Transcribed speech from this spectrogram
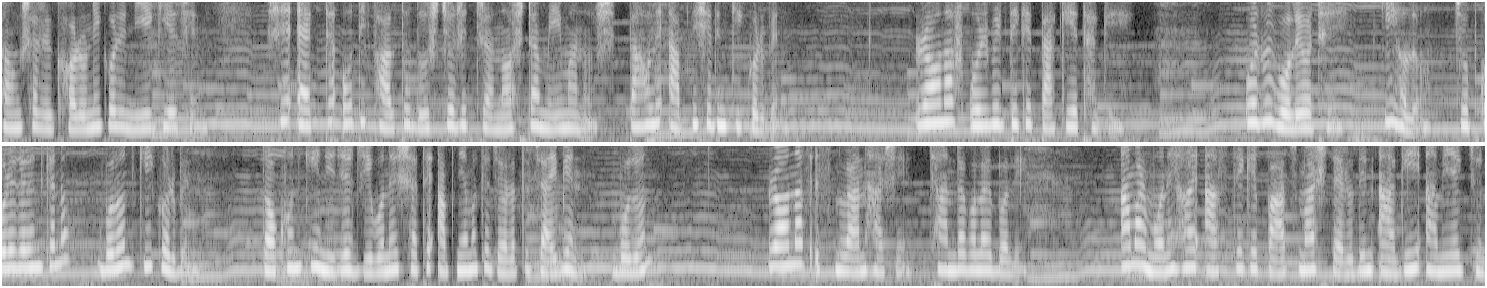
সংসারের ঘরণী করে নিয়ে গিয়েছেন, সে একটা অতি ফালতু দুশ্চরিত্রা নষ্টা মেয়ে মানুষ, তাহলে আপনি সেদিন কি করবেন? রওনাফ উর্বির দিকে তাকিয়ে থাকে। উর্বি বলে ওঠে কি হলো? চুপ করে গেলেন কেন? বলুন, কি করবেন? তখন কি নিজের জীবনের সাথে আপনি আমাকে জড়াতে চাইবেন? বলুন। রওনাফ ইসমালান হাসে, ঠান্ডা গলায় বলে, আমার মনে হয় আজ থেকে পাঁচ মাস তেরো দিন আগেই আমি একজন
